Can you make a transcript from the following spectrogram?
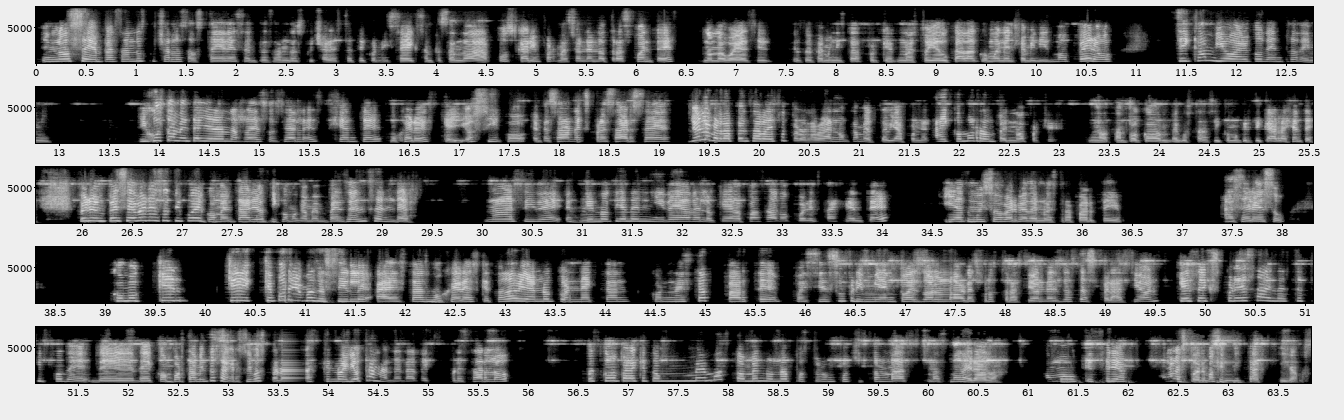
Y no sé, empezando a escucharlos a ustedes, empezando a escuchar este con sex, empezando a buscar información en otras fuentes, no me voy a decir que soy feminista porque no estoy educada como en el feminismo, pero sí cambió algo dentro de mí. Y justamente ayer en las redes sociales, gente, mujeres que yo sigo, empezaron a expresarse. Yo la verdad pensaba eso, pero la verdad nunca me atrevía a poner, ay, ¿cómo rompen? No, porque no, tampoco me gusta así como criticar a la gente. Pero empecé a ver ese tipo de comentarios y como que me empecé a encender. No así de, es que no tienen ni idea de lo que ha pasado por esta gente y es muy soberbio de nuestra parte hacer eso. Como que ¿qué, ¿qué podríamos decirle a estas mujeres que todavía no conectan con esta parte, pues sí es sufrimiento, es dolor, es frustración, es desesperación, que se expresa en este tipo de, de, comportamientos agresivos, pero es que no hay otra manera de expresarlo, pues como para que tomemos, tomen una postura un poquito más, más moderada. ¿Cómo, qué sería, cómo les podremos invitar, digamos?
